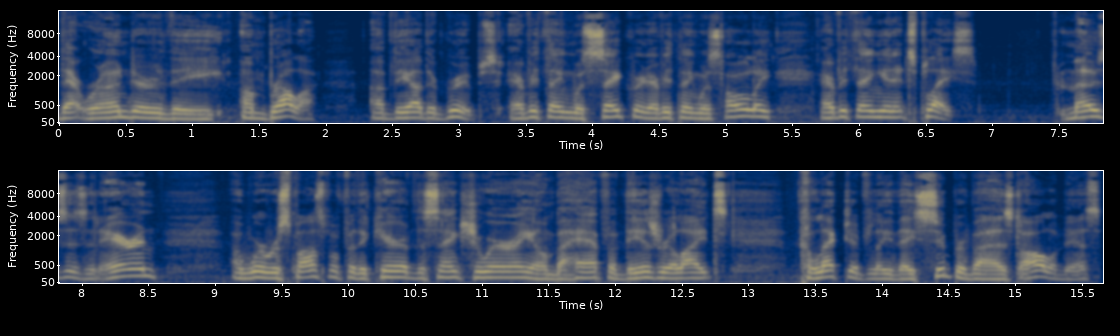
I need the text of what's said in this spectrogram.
that were under the umbrella of the other groups. Everything was sacred, everything was holy, everything in its place. Moses and Aaron uh, were responsible for the care of the sanctuary on behalf of the Israelites. Collectively, they supervised all of this,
